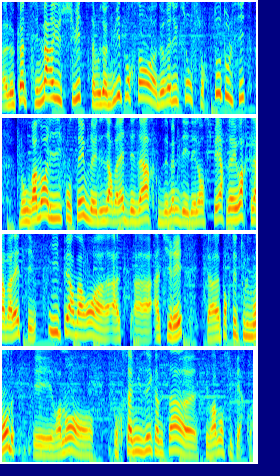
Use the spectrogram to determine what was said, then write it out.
euh, le code c'est Marius8, ça vous donne 8% de réduction sur tout, le site. Donc vraiment allez-y foncez, vous avez des arbalètes, des arcs, vous avez même des, des lance-pierres. Vous allez voir que l'arbalète c'est hyper marrant à, à, tirer, c'est à la portée de tout le monde. Et vraiment pour s'amuser comme ça, euh, c'est vraiment super quoi.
